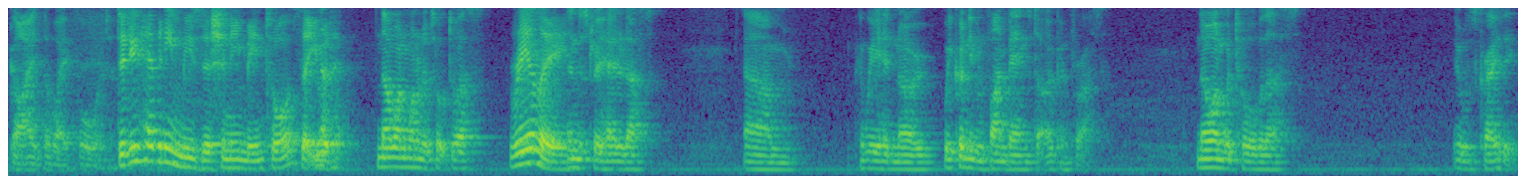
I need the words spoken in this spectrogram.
guide the way forward. Did you have any musiciany mentors that you No. would No one wanted to talk to us. really? Industry hated us. Um, we had no. We couldn't even find bands to open for us. No one would tour with us. It was crazy.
